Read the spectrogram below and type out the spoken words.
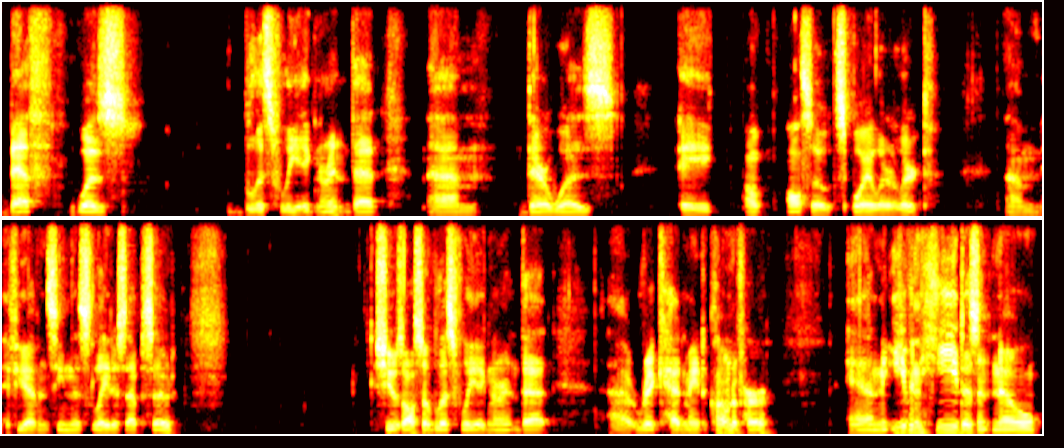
Beth was blissfully ignorant that um, there was a oh, also spoiler alert um, if you haven't seen this latest episode she was also blissfully ignorant that uh, rick had made a clone of her and even he doesn't know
